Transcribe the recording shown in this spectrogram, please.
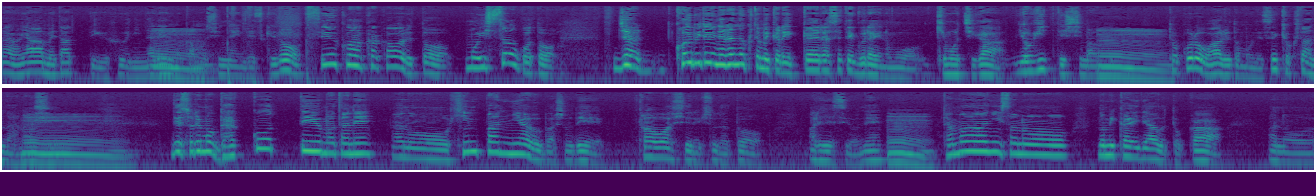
えはやめたっていう風になれるのかもしれないんですけど、性欲が関わるともういっそのことじゃあ恋人にならなくてもいいから一回やらせてぐらいのもう気持ちがよぎってしまううん。ところはあると思うんですね極端なう話。ん。でそれも学校っていうまたねあの頻繁に会う場所で顔を合わせてる人だとあれですよね。うん。たまにその飲み会で会うとかあの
